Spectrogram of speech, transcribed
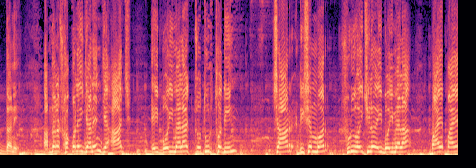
উদ্যানে। আপনারা সকলেই জানেন যে আজ এই বইমেলার চতুর্থ দিন, চার ডিসেম্বর শুরু হয়েছিল এই বইমেলা। পায়ে পায়ে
